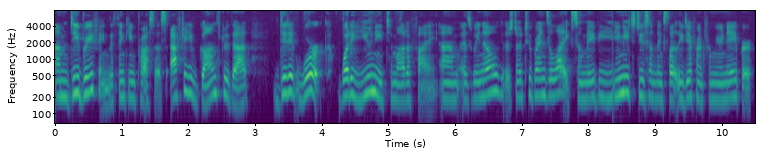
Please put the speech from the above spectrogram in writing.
Um, debriefing, the thinking process. After you've gone through that, did it work? What do you need to modify? Um, as we know, there's no two brains alike, so maybe you need to do something slightly different from your neighbor.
